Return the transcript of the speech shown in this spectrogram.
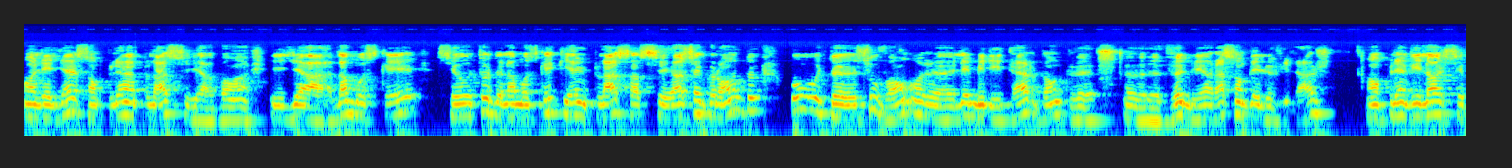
On les laisse en plein place. Il y a, la mosquée, c'est autour de la mosquée qu'il y a une place assez, assez grande où souvent euh, les militaires donc euh, euh, venaient rassembler le village en plein village, c'est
